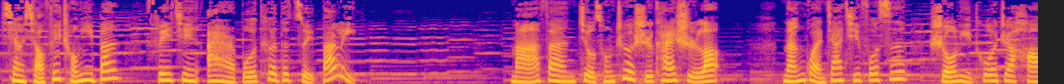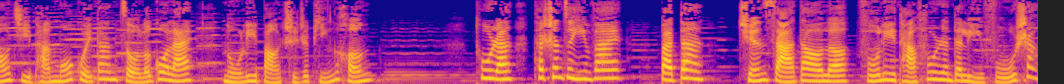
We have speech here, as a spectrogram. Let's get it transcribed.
像小飞虫一般飞进埃尔伯特的嘴巴里。麻烦就从这时开始了。男管家齐佛斯手里托着好几盘魔鬼蛋走了过来，努力保持着平衡。突然，他身子一歪，把蛋全撒到了弗丽塔夫人的礼服上。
